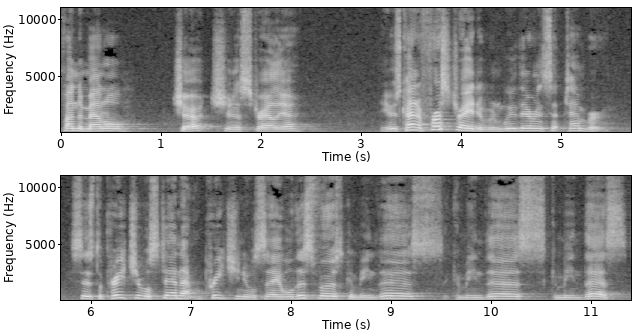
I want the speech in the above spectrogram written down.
fundamental church in Australia, He was kind of frustrated when we were there in September. He says the preacher will stand up and preach and he will say, Well, this verse can mean this, it can mean this, it can mean this.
